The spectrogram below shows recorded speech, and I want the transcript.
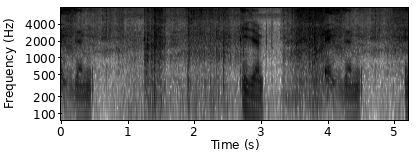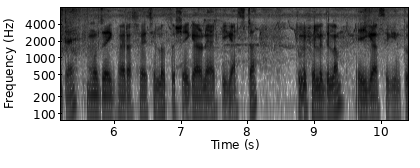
এই যে আমি এই যে এই যে আমি এটাই মোজাইক ভাইরাস হয়েছিল, তো সেই কারণে আর কি গাছটা তুলে ফেলে দিলাম। এই গাছে কিন্তু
